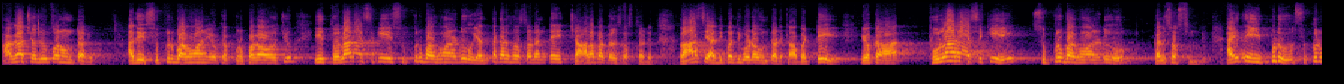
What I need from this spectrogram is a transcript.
బాగా చదువుకొని ఉంటారు. అది శుక్రు భగవాన్ యొక్క కృప కావచ్చు. ఈ తులారాశికి శుక్రు భగవానుడు ఎంత కలిసి వస్తాడంటే చాలా బాగా కలిసి వస్తాడు. రాశి అధిపతి కూడా ఉంటాడు కాబట్టి ఈ యొక్క తులారాశికి శుక్రు భగవానుడు కలిసి వస్తుంది. అయితే ఇప్పుడు శుక్రుడు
